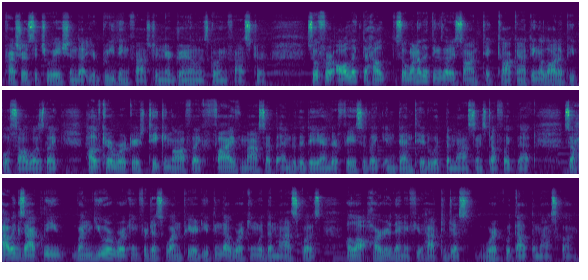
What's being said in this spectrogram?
pressure situation that you're breathing faster and your adrenaline is going faster. So for all like the health, so one of the things that I saw on TikTok, and I think a lot of people saw was like healthcare workers taking off like five masks at the end of the day, and their face is like indented with the mask and stuff like that. So how exactly, when you were working for just one period, do you think that working with the mask was a lot harder than if you had to just work without the mask on?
